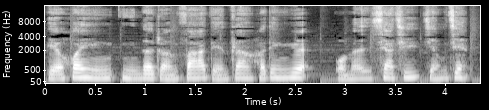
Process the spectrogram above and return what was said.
也欢迎您的转发、点赞和订阅。我们下期节目见。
